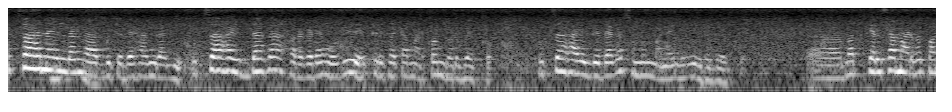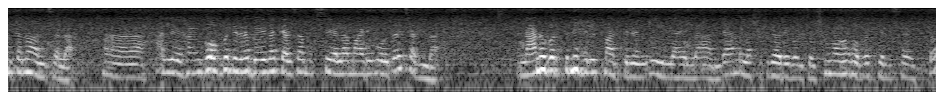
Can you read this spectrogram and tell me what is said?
ಉತ್ಸಾಹನೇ ಇಲ್ದಂಗೆ ಆಗ್ಬಿಟ್ಟಿದೆ. ಹಾಗಾಗಿ ಉತ್ಸಾಹ ಇದ್ದಾಗ ಹೊರಗಡೆ ಹೋಗಿ ತಿರುಗಾಟ ಮಾಡ್ಕೊಂಡು ಬರಬೇಕು. ಉತ್ಸಾಹ ಇಲ್ದಿದ್ದಾಗ ಸುಮ್ಮನೆ ಮನೇಲಿ ಇರಬೇಕು. ಮತ್ತು ಕೆಲಸ ಮಾಡಬೇಕು ಅಂತಲೂ ಅನಿಸಲ್ಲ. ಅಲ್ಲಿ ಹಂಗೆ ಹೋಗ್ಬೇಕಿದ್ರೆ ಬೇಗ ಕೆಲಸ ಮುಗಿಸಿ ಎಲ್ಲ ಮಾಡಿ ಹೋದರೆ ಚಂದ. ನಾನು ಬರ್ತೀನಿ, ಹೆಲ್ಪ್ ಮಾಡ್ತೀನಿ ಅಂದರು ಇಲ್ಲ ಇಲ್ಲ ಅಂದೆ. ಆಮೇಲೆ ಅಷ್ಟೊತ್ತಿಗೆ ಅವ್ರಿಗೆ ಒಂದು ಶಿವಮೊಗ್ಗ ಹೋಗೋ ಕೆಲಸ ಇತ್ತು.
